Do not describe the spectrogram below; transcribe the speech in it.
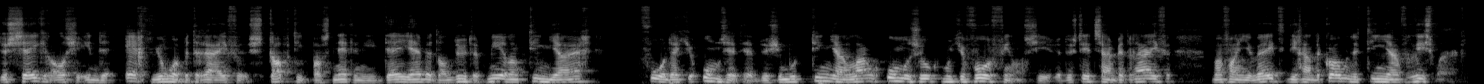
Dus zeker als je in de echt jonge bedrijven stapt, die pas net een idee hebben, dan duurt het meer dan tien jaar voordat je omzet hebt. Dus je moet tien jaar lang onderzoek moet je voorfinancieren. Dus dit zijn bedrijven waarvan je weet, die gaan de komende tien jaar verlies maken.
